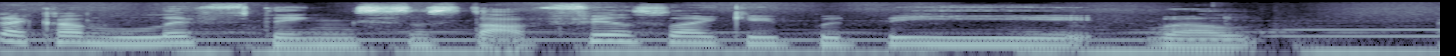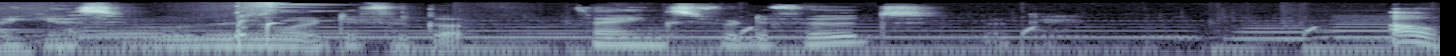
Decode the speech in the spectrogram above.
It's I can't lift things and stuff. Feels like it would be, well, I guess it would be more difficult. Thanks for the food. Okay. Oh,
